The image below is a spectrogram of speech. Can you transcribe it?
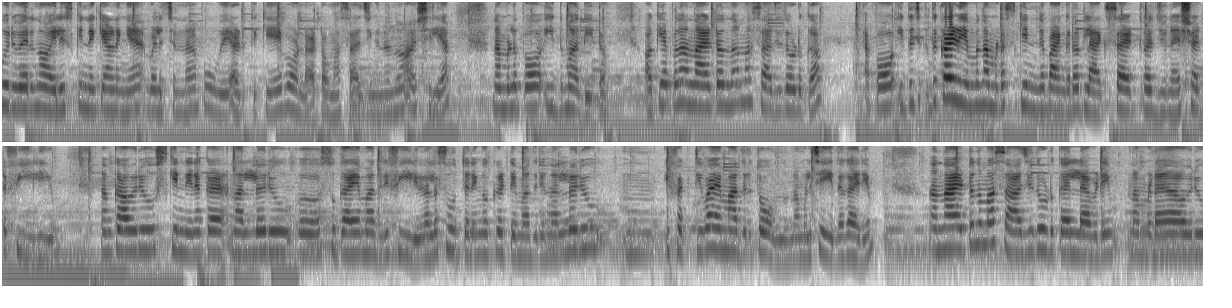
കുരുവരുന്ന ഓയിലി സ്കിന്നൊക്കെ ആണെങ്കിൽ വെളിച്ചെണ്ണ പൂവേ അടുത്തേക്കേ പോകണ്ട കേട്ടോ. മസാജിങ്ങിനൊന്നും ആവശ്യമില്ല. നമ്മളിപ്പോൾ ഇത് മതി കേട്ടോ. ഓക്കെ അപ്പോൾ നന്നായിട്ടൊന്ന് മസാജ് ചെയ്ത് കൊടുക്കുക അപ്പോൾ ഇത് ഇത് കഴിയുമ്പോൾ നമ്മുടെ സ്കിന്നിന് ഭയങ്കര റിലാക്സ് ആയിട്ട് റെജുനേഷൻ ആയിട്ട് ഫീൽ ചെയ്യും. നമുക്ക് ആ ഒരു സ്കിന്നിനൊക്കെ നല്ലൊരു സുഖമായ മാതിരി ഫീൽ ചെയ്യും. നല്ല സൂത്തനിങ് ഒക്കെ കിട്ടിയ മാതിരി നല്ലൊരു ഇഫക്റ്റീവായ മാതിരി തോന്നുന്നു നമ്മൾ ചെയ്ത കാര്യം. നന്നായിട്ടൊന്ന് മസാജ് ചെയ്ത് കൊടുക്കുക എല്ലാവരുടെയും നമ്മുടെ ആ ഒരു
